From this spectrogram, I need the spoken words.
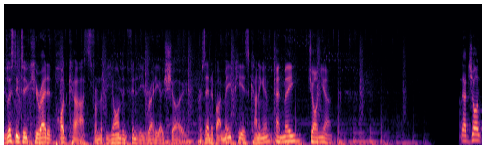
You're listening to curated podcasts from the Beyond Infinity radio show, presented by me, Piers Cunningham. And me, John Young. Now, John,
